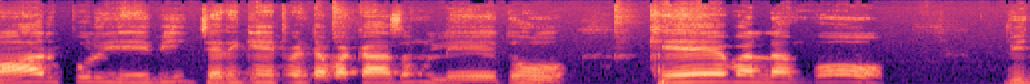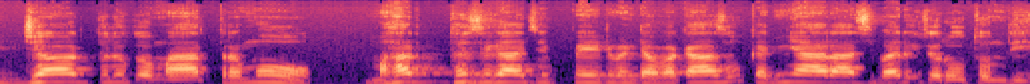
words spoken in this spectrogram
మార్పులు ఏవి జరిగేటువంటి అవకాశం లేదు. కేవలము విద్యార్థులకు మాత్రము మహర్ధసిగా చెప్పేటువంటి అవకాశం కన్యారాశి వారికి జరుగుతుంది.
